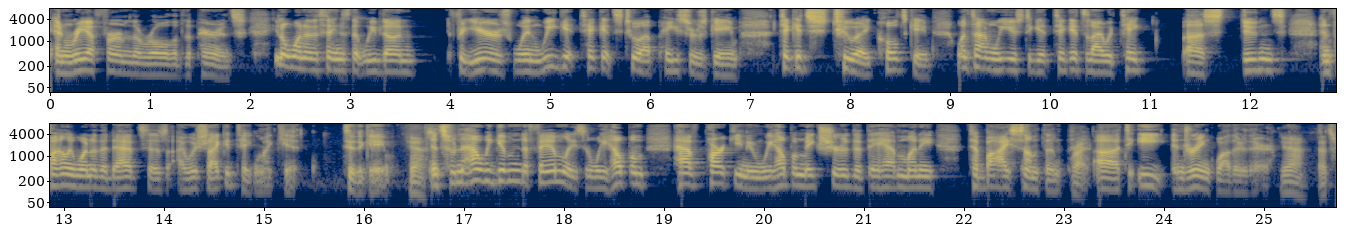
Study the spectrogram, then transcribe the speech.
and reaffirm the role of the parents. You know, one of the things that we've done for years when we get tickets to a Pacers game, tickets to a Colts game. One time we used to get tickets and I would take uh, students, and finally one of the dads says, I wish I could take my kid. To the game. Yes. And so now we give them to families and we help them have parking and we help them make sure that they have money to buy something Right. uh, to eat and drink while they're there. Yeah, that's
